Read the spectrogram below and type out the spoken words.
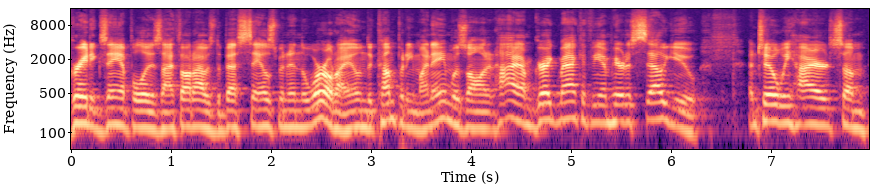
Great example is I thought I was the best salesman in the world. I owned the company. My name was on it. Hi, I'm Greg McAfee. I'm here to sell you. Until we hired some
